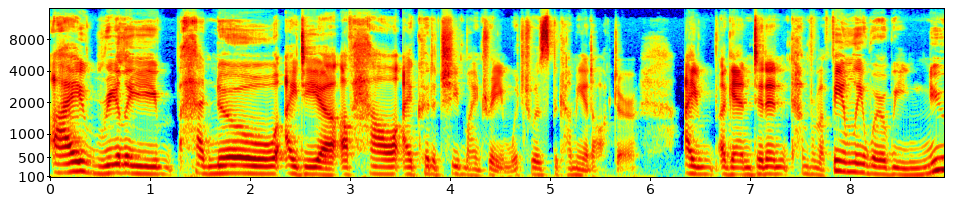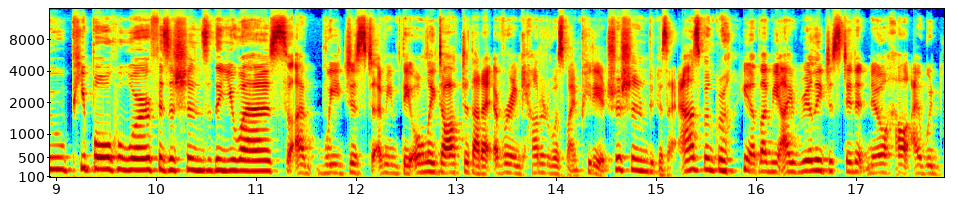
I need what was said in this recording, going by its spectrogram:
I really had no idea of how I could achieve my dream, which was becoming a doctor. I, again, didn't come from a family where we knew people who were physicians in the US. I, we just, I mean, the only doctor that I ever encountered was my pediatrician because I asthma growing up. I mean, I really just didn't know how I would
